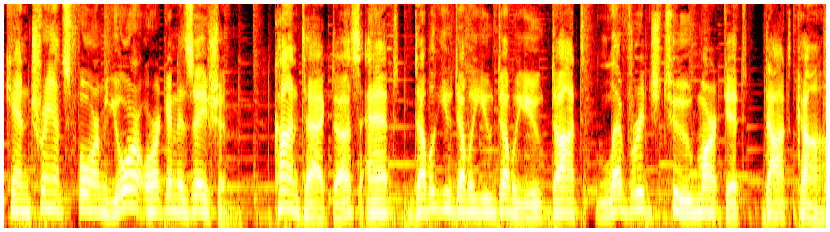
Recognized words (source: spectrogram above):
can transform your organization, contact us at www.leverage2market.com.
